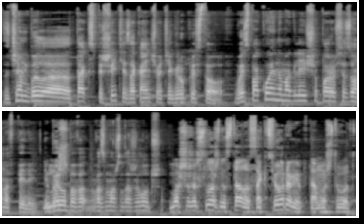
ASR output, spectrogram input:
зачем было так спешить и заканчивать «Игру престолов»? Вы спокойно могли еще пару сезонов пилить, и Ну, было может- бы, во- возможно, даже лучше. Может, уже сложно стало с актерами, потому что вот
